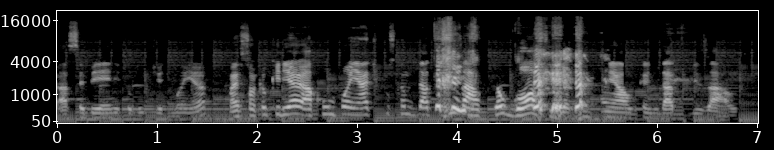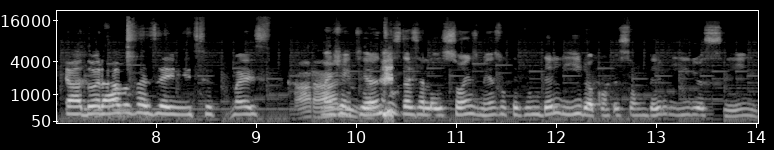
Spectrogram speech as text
a CBN todo dia de manhã. Mas só que eu queria acompanhar, tipo, os candidatos bizarros. porque Eu gosto de acompanhar os candidatos bizarros. Eu adorava fazer isso, mas. Caralho. Mas, gente, velho. antes das eleições mesmo, teve um delírio, aconteceu um delírio, assim,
